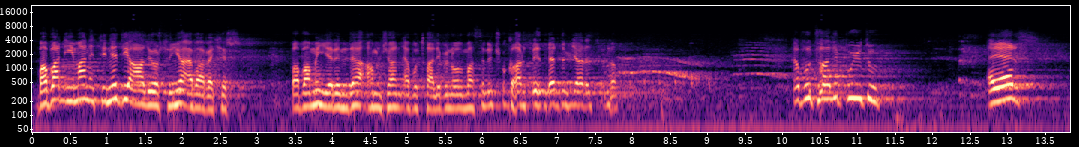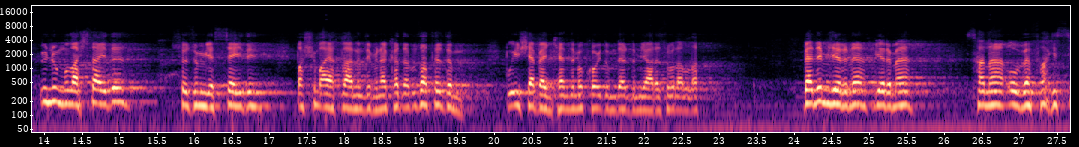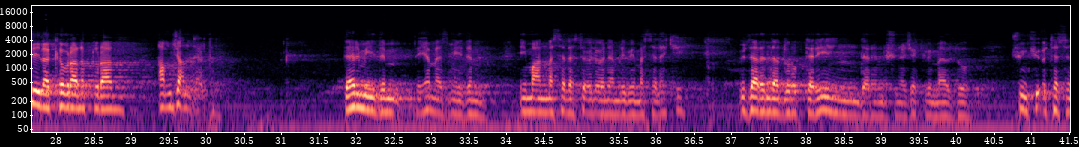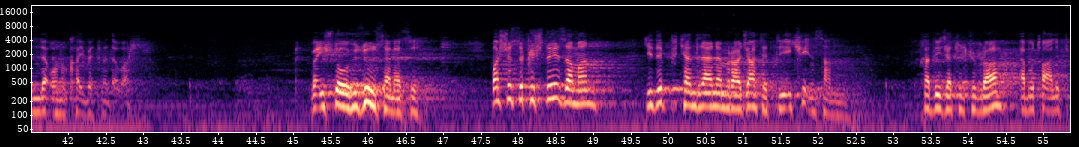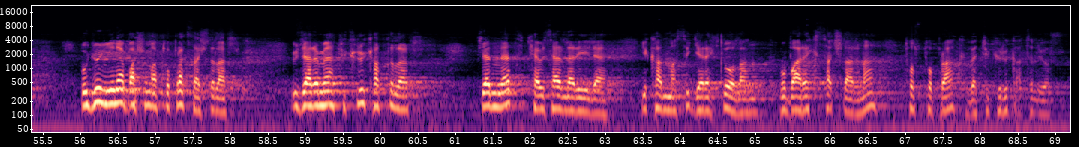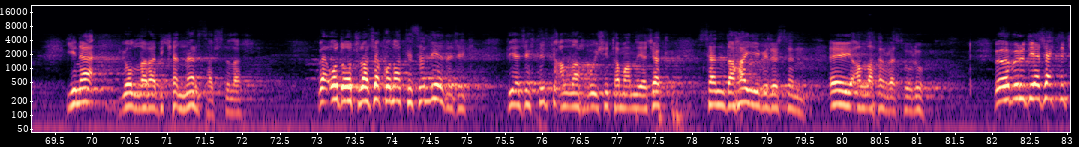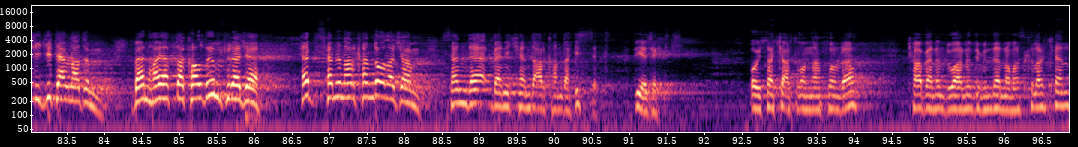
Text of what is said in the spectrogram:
Baban iman etti ne diye ağlıyorsun ya Ebu Bekir? Babamın yerinde amcan Ebu Talib'in olmasını çok arzu ederdim ya Resulallah. Ebu Talip buydu. Eğer ünüm ulaşsaydı, sözüm geçseydi, başımı ayaklarının dibine kadar uzatırdım. Bu işe ben kendimi koydum derdim ya Resulallah. Benim yerine, yerime sana o vefa hissiyle kıvranıp duran amcan derdim. Der miydim, diyemez miydim? İman meselesi öyle önemli bir mesele ki, üzerinde durup derin derin düşünecek bir mevzu. Çünkü ötesinde onu kaybetme de var. Ve işte o hüzün senesi. Başı sıkıştığı zaman gidip kendilerine müracaat ettiği iki insan. Hadice Kübra, Ebu Talip. Bugün yine başıma toprak saçtılar. Üzerime tükürük attılar. Cennet kevserleriyle yıkanması gerekli olan mübarek saçlarına toz toprak ve tükürük atılıyor. Yine yollara dikenler saçtılar. Ve o da oturacak ona teselli edecek. Diyecektir ki Allah bu işi tamamlayacak. Sen daha iyi bilirsin ey Allah'ın Resulü. Ve öbürü diyecektir ki git evladım. Ben hayatta kaldığım sürece hep senin arkanda olacağım. Sen de beni kendi arkanda hisset diyecektir. Oysa ki artık ondan sonra Kabe'nin duvarının dibinde namaz kılarken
